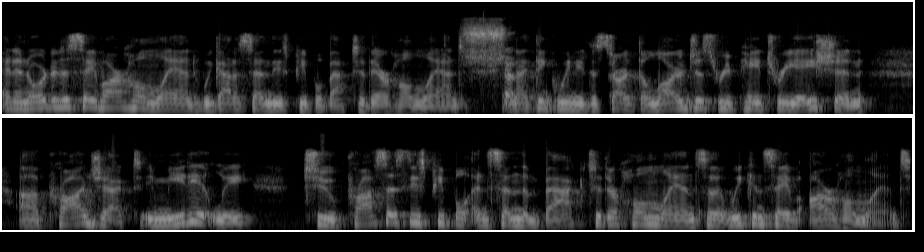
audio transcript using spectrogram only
And in order to save our homeland, we got to send these people back to their homeland. And I think we need to start the largest repatriation uh, project immediately to process these people and send them back to their homeland so that we can save our homeland.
